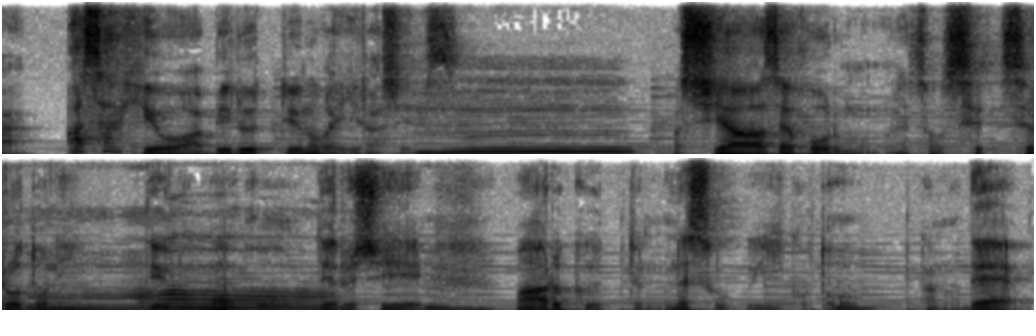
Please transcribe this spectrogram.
はい、朝日を浴びるっていうのがいいらしいうです。まあ幸せホルモンのねそのセセロトニンっていうのもこう出るし、うん。まあ、歩くっていうのもねすごくいいことなので、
